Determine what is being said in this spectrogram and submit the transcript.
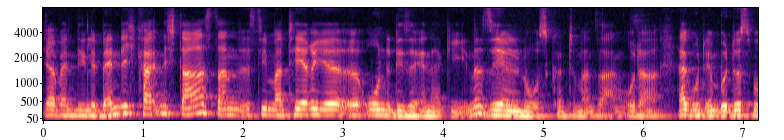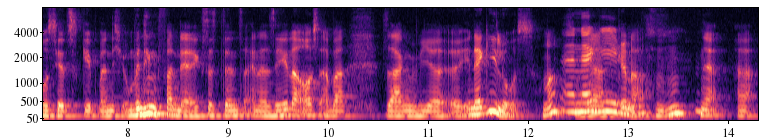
Ja, wenn die Lebendigkeit nicht da ist, dann ist die Materie äh, ohne diese Energie, ne? seelenlos könnte man sagen. Oder, ja gut, im Buddhismus jetzt geht man nicht unbedingt von der Existenz einer Seele aus, aber sagen wir äh, energielos. Ne? Energielos. Ja, genau. Mhm. Ja, ja.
